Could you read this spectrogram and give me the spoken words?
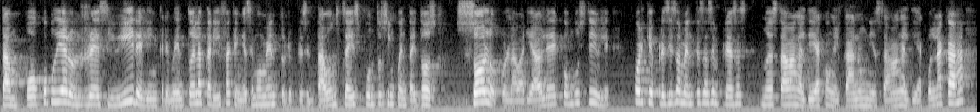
tampoco pudieron recibir el incremento de la tarifa que en ese momento representaba un 6.52 solo por la variable de combustible, porque precisamente esas empresas no estaban al día con el canon ni estaban al día con la caja,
